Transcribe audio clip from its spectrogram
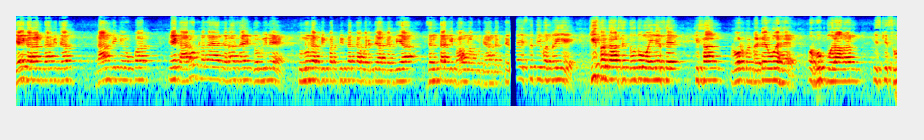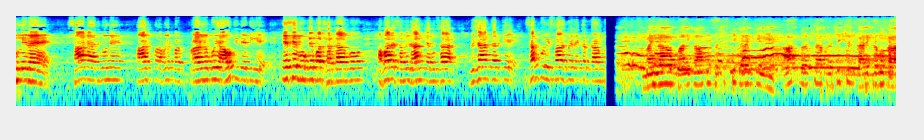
यही कारण था कि जब राम जी के ऊपर एक आरोप लगाया जरा सा एक धोबी ने तो उन्होंने अपनी पत्नी तक का परित्याग कर दिया। जनता की भावना को ध्यान रखते हुए स्थिति बन रही है। किस प्रकार से दो दो महीने से किसान रोड पर बैठे हुए हैं और हुक्मरान इसकी सुन नहीं रहे हैं? साठ आदमियों ने आज अपने प्राणों को आहुति दे दी है। ऐसे मौके पर सरकार को हमारे संविधान के अनुसार विचार करके सबको विश्वास में लेकर काम महिला और बालिकाओं के सशक्तिकरण के लिए आत्मरक्षा प्रशिक्षण कार्यक्रमों का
